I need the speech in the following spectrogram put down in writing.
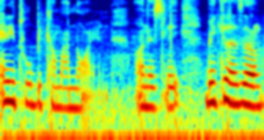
and it will become annoying, honestly, because um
